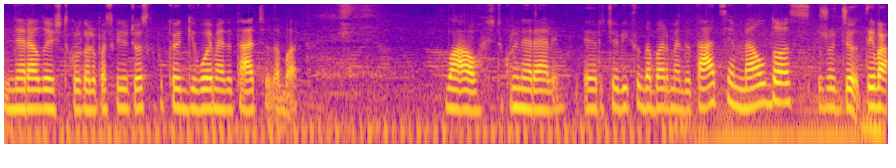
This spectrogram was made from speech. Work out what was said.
nerealu iš tikrųjų galiu pasakyti, jaučiuosi kaip kokio gyvoji meditacija dabar. Wow, iš tikrųjų nerealiai. Ir čia vyksta dabar meditacija, meldos, žodžiu. Tai va,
